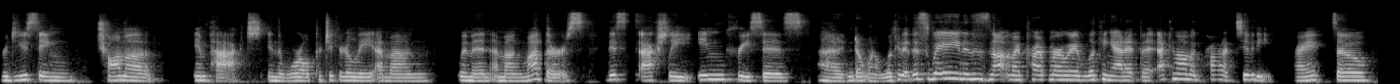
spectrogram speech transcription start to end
reducing trauma impact in the world, particularly among women, among mothers. This actually increases, I don't want to look at it this way, and this is not my primary way of looking at it, but economic productivity, right? So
